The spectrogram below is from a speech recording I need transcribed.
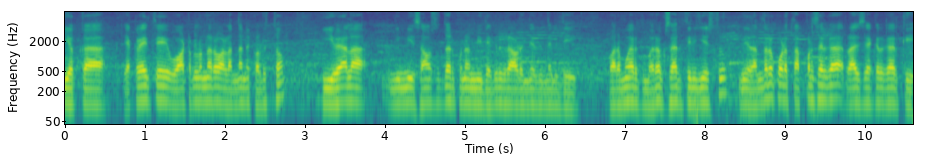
ఈ యొక్క ఎక్కడైతే ఓటర్లు ఉన్నారో వాళ్ళందరినీ కలుస్తాం. ఈవేళ మీ- సంస్థ తరపున మీ దగ్గరికి రావడం జరిగిందనేది వరమగారికి మరొకసారి తెలియజేస్తూ మీరందరూ కూడా తప్పనిసరిగా రాజశేఖర్ గారికి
